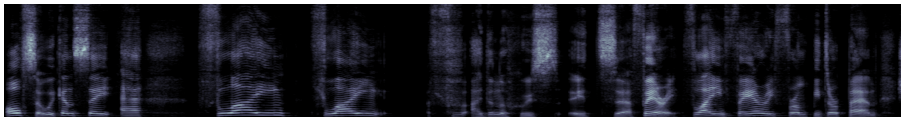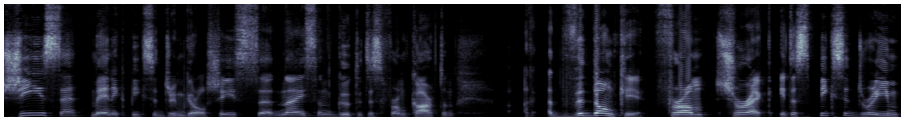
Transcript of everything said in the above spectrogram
Also, we can say a flying flying I don't know who's it's uh, fairy. Flying fairy from Peter Pan. She is a manic pixie dream girl. She's uh, nice and good. It is from cartoon. Uh, the donkey from Shrek. It is pixie dream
